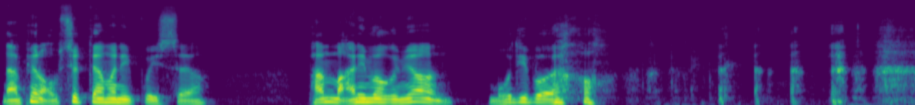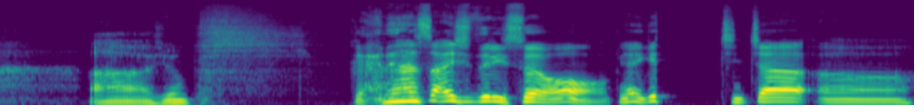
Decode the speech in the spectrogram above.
남편 없을 때만 입고 있어요. 밥 많이 먹으면 못 입어요. 아, 좀, 그 애매한 사이즈들이 있어요. 그냥 이게 진짜, 어,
